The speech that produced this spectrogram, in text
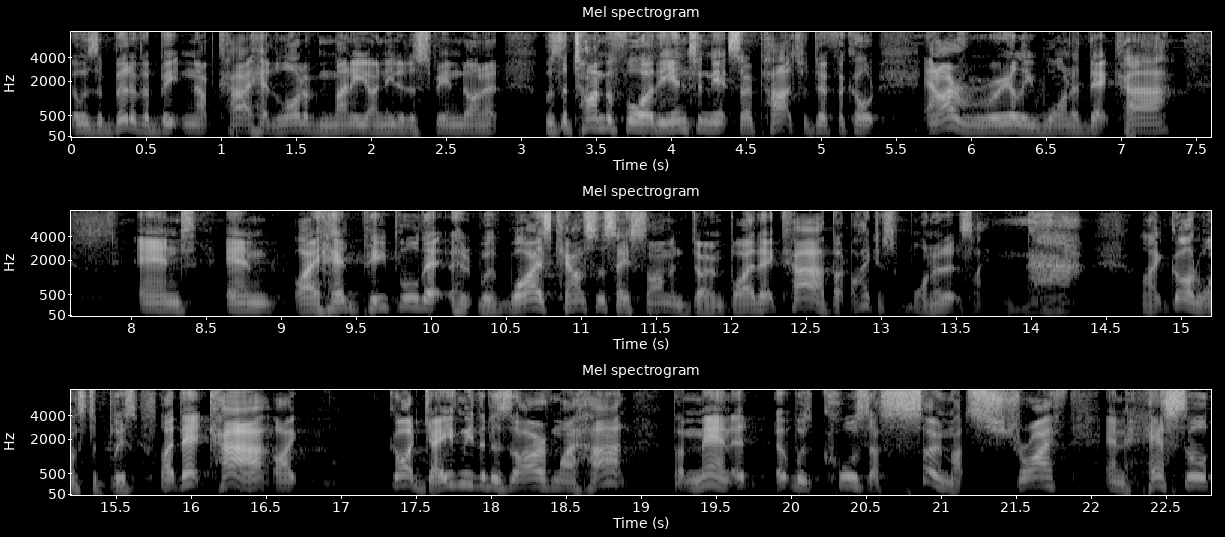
It was a bit of a beaten up car, I had a lot of money I needed to spend on it. It was the time before the internet, so parts were difficult, and I really wanted that car. And, and I had people that with wise counselors say, Symon, don't buy that car. But I just wanted it. It's like, nah, like God wants to bless. Like that car, like God gave me the desire of my heart, but man, it, it was caused us so much strife and hassle,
